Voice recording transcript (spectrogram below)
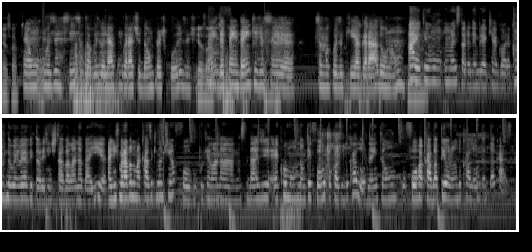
Exato. É um, um exercício, talvez, olhar com gratidão para as coisas. Exato. É, independente de ser, ser uma coisa que agrada ou não. Ah, eu tenho um, uma história, lembrei aqui agora. Quando eu e a Vitória, a gente estava lá na Bahia, a gente morava numa casa que não tinha forro, porque lá na, na cidade é comum não ter forro por causa do calor, né? Então o forro acaba piorando o calor dentro da casa.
